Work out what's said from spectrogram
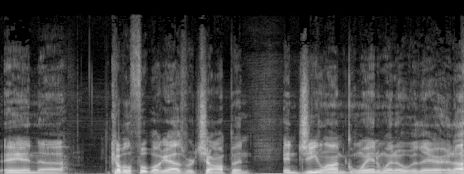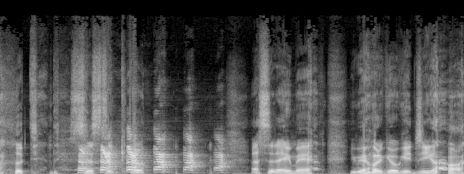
and uh, a couple of football guys were chomping, and Gelon Gwynn went over there, and I looked at the assistant coach. I said, "Hey man, you may want to go get Gelon."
